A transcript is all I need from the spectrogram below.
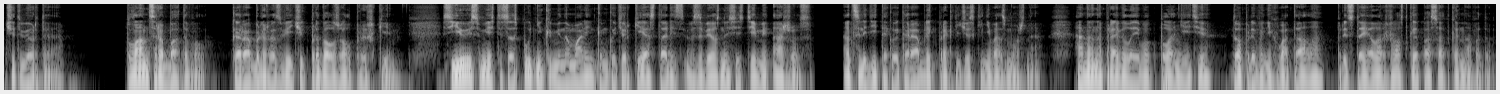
4. План срабатывал. Корабль-разведчик продолжал прыжки. Сьюис вместе со спутниками на маленьком катерке остались в звездной системе Ажус. Отследить такой кораблик практически невозможно. Она направила его к планете, топлива не хватало, предстояла жесткая посадка на воду.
